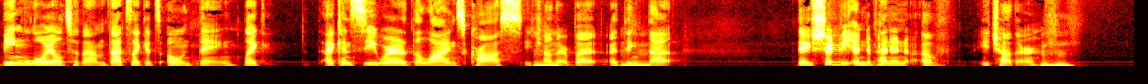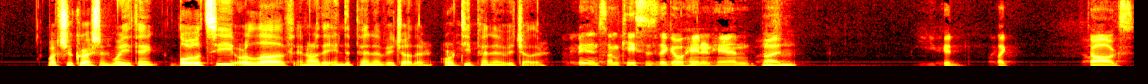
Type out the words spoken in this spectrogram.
being loyal to them that's like its own thing like i can see where the lines cross each mm-hmm. other but i think mm-hmm. that they should be independent of each other mm-hmm. What's your question? What do you think? Loyalty or love? And are they independent of each other or dependent of each other? I mean, in some cases they go hand in hand, but you could like dogs,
